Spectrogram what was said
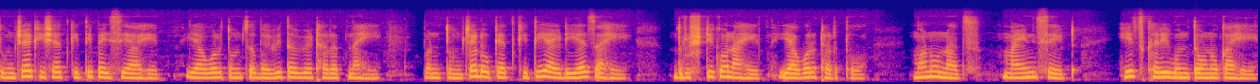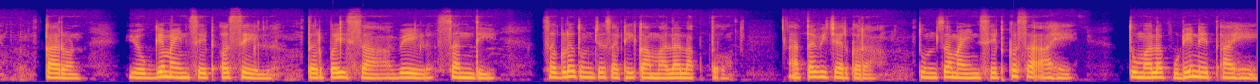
तुमच्या खिशात किती पैसे आहेत यावर तुमचं भवितव्य ठरत नाही पण तुमच्या डोक्यात किती आयडियाज आहे दृष्टिकोन आहेत यावर ठरतं. म्हणूनच माइंडसेट हीच खरी गुंतवणूक आहे. कारण योग्य माइंडसेट असेल तर पैसा वेळ संधी सगळं तुमच्यासाठी कामाला लागतं. आता विचार करा तुमचा माइंडसेट कसा आहे? तुम्हाला पुढे नेत आहे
